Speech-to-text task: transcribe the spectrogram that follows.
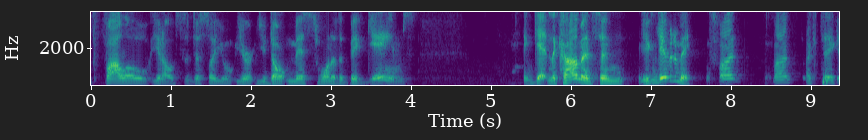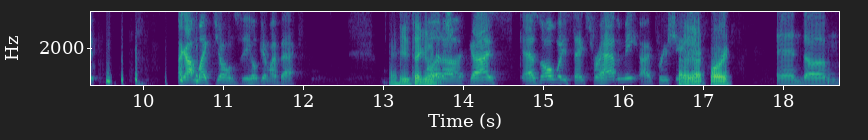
follow, you know, so just so you you're you don't miss one of the big games. And get in the comments and you can give it to me. It's fine. It's fine. I can take it. I got Mike Jones. He'll get my back. He's taking But it, uh, guys, as always, thanks for having me. I appreciate yeah, it. Corey. And um,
